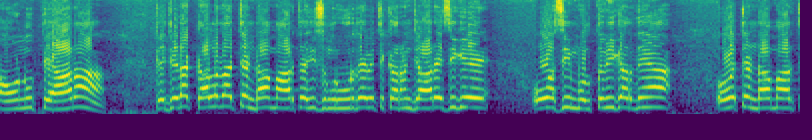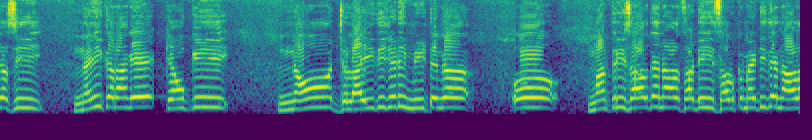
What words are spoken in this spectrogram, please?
ਆਉਣ ਨੂੰ ਤਿਆਰ ਹਾਂ ਤੇ ਜਿਹੜਾ ਕੱਲ ਦਾ ਝੰਡਾ ਮਾਰਚ ਅਸੀਂ ਸੰਗਰੂਰ ਦੇ ਵਿੱਚ ਕਰਨ ਜਾ ਰਹੇ ਸੀਗੇ, ਉਹ ਅਸੀਂ ਮੁਲਤਵੀ ਕਰਦੇ ਹਾਂ ਉਹ ਝੰਡਾ ਮਾਰਚ ਅਸੀਂ ਨਹੀਂ ਕਰਾਂਗੇ, ਕਿਉਂਕਿ 9 ਜੁਲਾਈ ਦੀ ਜਿਹੜੀ ਮੀਟਿੰਗ, ਉਹ ਮੰਤਰੀ ਸਾਹਿਬ ਦੇ ਨਾਲ, ਸਾਡੀ ਸਬ ਕਮੇਟੀ ਦੇ ਨਾਲ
